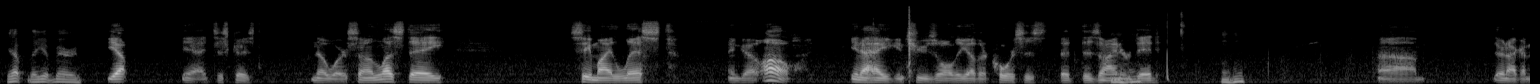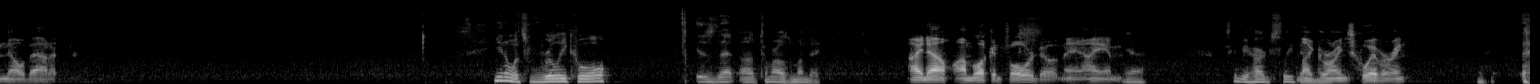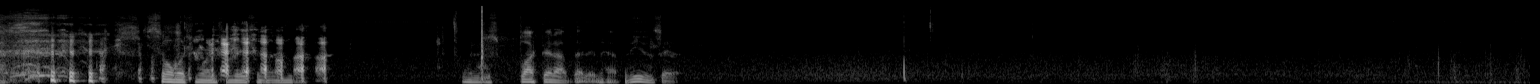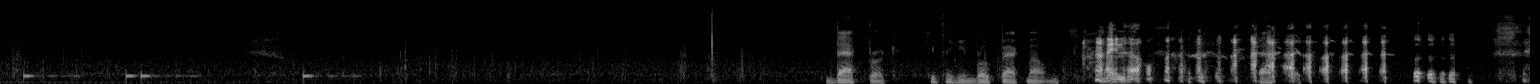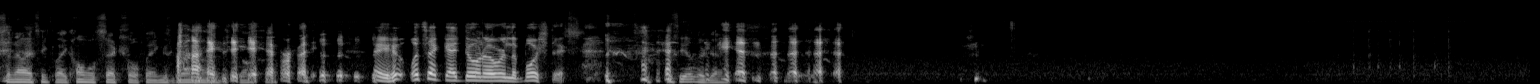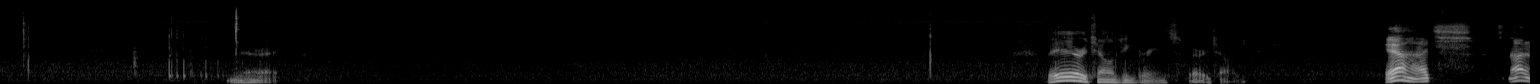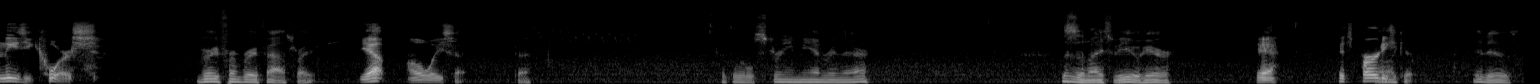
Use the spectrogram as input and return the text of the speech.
Yep, they get buried. yep, yeah, it just goes nowhere. So unless they see my list and go, oh, you know how you can choose all the other courses that designer Mhm. did. Mhm. Um, they're not going to know about it. You know what's really cool is that uh, tomorrow's Monday. I know. I'm looking forward to it, man. I am. Yeah, it's gonna be hard sleeping. My man. groin's quivering. so much more information. I need. I'm gonna just block that out. That didn't happen. He didn't say that. Backbrook. Keep thinking Brokeback Mountain. I know. So now I think like homosexual things going on. yeah, right. Hey, who- what's that guy doing over in the bush there? The other guy? Very challenging greens. Very challenging. yeah, it's it's not an easy course. Very firm, very fast, right? Yep, always. Okay. Got the little stream meandering there. This is a nice view here. Yeah, it's I pretty. like it. It is.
